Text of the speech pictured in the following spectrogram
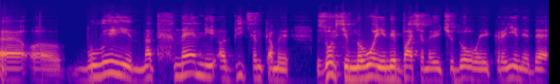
Е, були натхнені обіцянками зовсім нової, небаченої чудової країни, де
